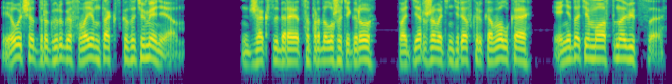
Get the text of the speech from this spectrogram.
и учат друг друга своим, так сказать, умениям. Джек собирается продолжить игру, поддерживать интерес Крюковолка и не дать ему остановиться.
